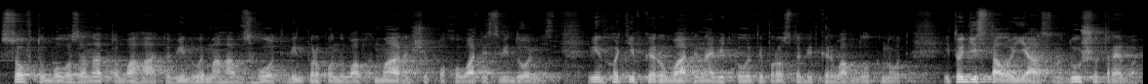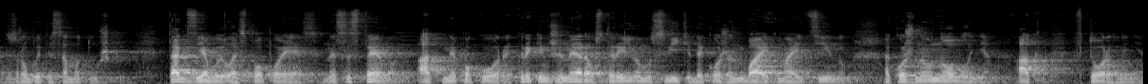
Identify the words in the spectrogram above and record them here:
Софту було занадто багато. Він вимагав згод, він пропонував хмари, щоб поховати свідомість. Він хотів керувати, навіть коли ти просто відкривав блокнот. І тоді стало ясно, душу треба зробити самотужки. Так з'явилась ПОПОС. Не система, акт непокори, крик інженера в стерильному світі, де кожен байт має ціну, а кожне оновлення акт вторгнення.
